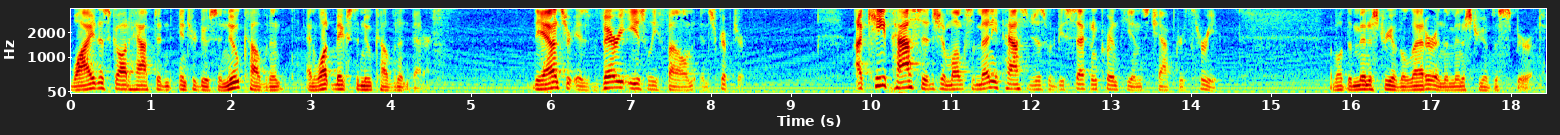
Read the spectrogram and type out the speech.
Why does God have to introduce a new covenant? And what makes the new covenant better? The answer is very easily found in Scripture. A key passage amongst many passages would be 2 Corinthians chapter 3 about the ministry of the letter and the ministry of the spirit.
